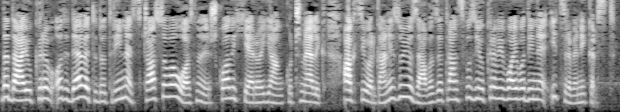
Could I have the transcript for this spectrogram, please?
da daju krv od 9 do 13 časova u osnovnoj školi Heroj Janko Čmelik. Akciju organizuju Zavod za transfuziju krvi Vojvodine i Crveni krst.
